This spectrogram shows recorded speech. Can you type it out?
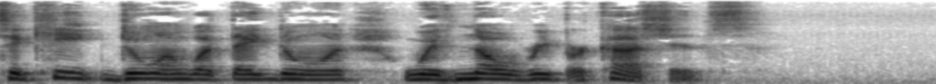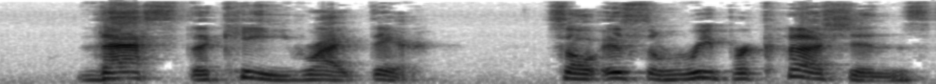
to keep doing what they doing with no repercussions. That's the key right there. So it's some repercussions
